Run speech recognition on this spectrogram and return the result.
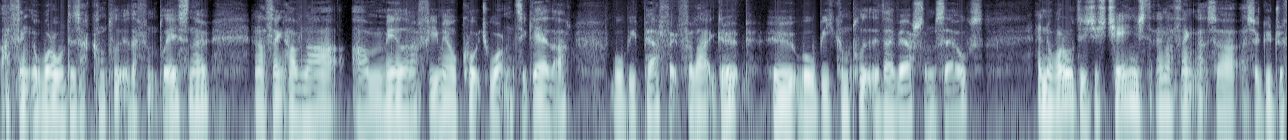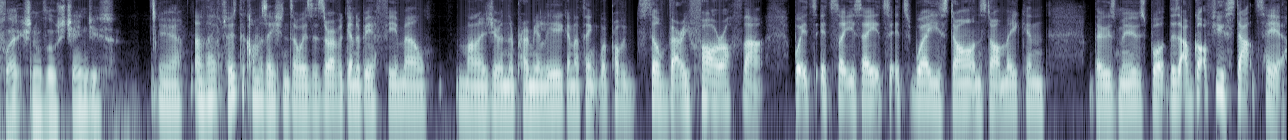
I think the world is a completely different place now, and I think having a, a male and a female coach working together will be perfect for that group, who will be completely diverse themselves. And the world has just changed, and I think that's a that's a good reflection of those changes. Yeah, and I suppose the conversation's always: is there ever going to be a female manager in the Premier League? And I think we're probably still very far off that. But it's it's like you say, it's it's where you start and start making those moves. But I've got a few stats here,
